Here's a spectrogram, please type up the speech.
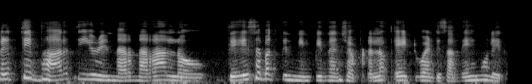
ప్రతి భారతీయుడి నర నరాల్లో దేశభక్తిని నింపిందని చెప్పడంలో ఎటువంటి సందేహము లేదు.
